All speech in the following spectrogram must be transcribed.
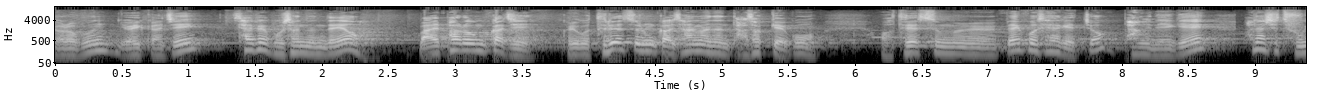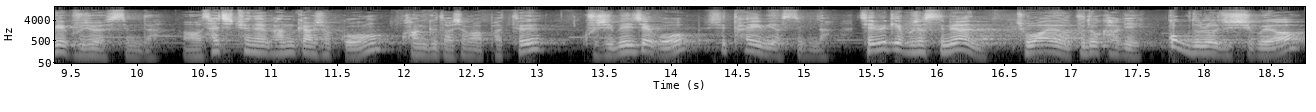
여러분 여기까지 살펴보셨는데요. 말파룸까지 그리고 드레스룸까지 하면은 다섯 개고 어, 드레스룸을 빼고 세야겠죠? 방 4개, 화장실 2개 구조였습니다. 어, 살치 채널과 함께 하셨고 광교 더샵 아파트 91제곱 C타입이었습니다. 재밌게 보셨으면 좋아요, 구독하기 꼭 눌러주시고요.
